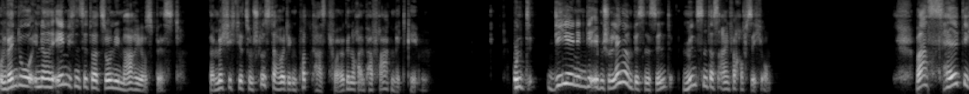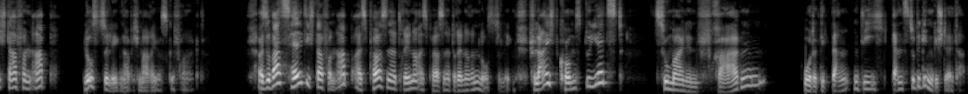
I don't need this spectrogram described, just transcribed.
Und wenn du in einer ähnlichen Situation wie Marius bist, dann möchte ich dir zum Schluss der heutigen Podcast-Folge noch ein paar Fragen mitgeben. Und diejenigen, die eben schon länger im Business sind, münzen das einfach auf sich um. Was hält dich davon ab, loszulegen, habe ich Marius gefragt. Also was hält dich davon ab, als Personal Trainer, als Personal Trainerin loszulegen? Vielleicht kommst du jetzt zu meinen Fragen oder Gedanken, die ich ganz zu Beginn gestellt habe.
